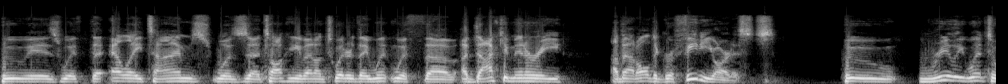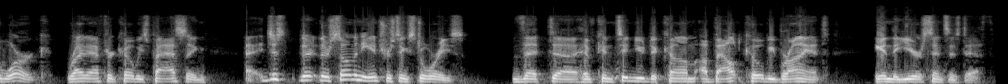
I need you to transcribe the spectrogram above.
who is with the LA Times, was uh, talking about on Twitter. They went with uh, a documentary about all the graffiti artists who really went to work right after Kobe's passing. Uh, just there, there's so many interesting stories that uh, have continued to come about Kobe Bryant in the year since his death.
